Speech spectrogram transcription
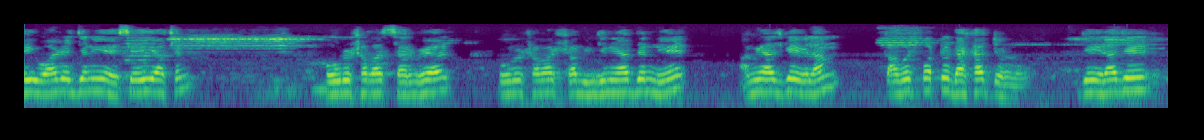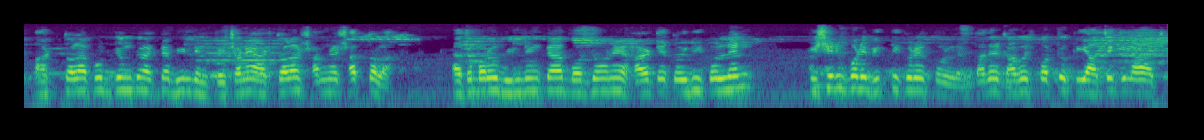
এই ওয়ার্ডের যিনি এসেই আছেন, পৌরসভার সার্ভেয়ার, পৌরসভার সব ইঞ্জিনিয়ারদের নিয়ে আমি আজকে এলাম কাগজপত্র দেখার জন্য। যে এরা যে আটতলা পর্যন্ত একটা বিল্ডিং পেছনে আটতলা, সামনে সাততলা। এত বড় বিল্ডিংটা বর্ধমানের হার্টে তৈরি করলেন, কিসের উপরে ভিত্তি করে করলেন? তাদের কাগজপত্র কি আছে কি না আছে?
